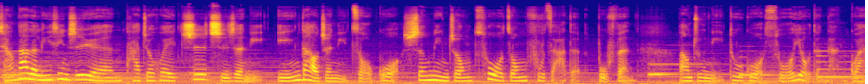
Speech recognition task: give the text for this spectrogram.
强大的灵性之源，它就会支持着你，引导着你走过生命中错综复杂的部分，帮助你度过所有的难关。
